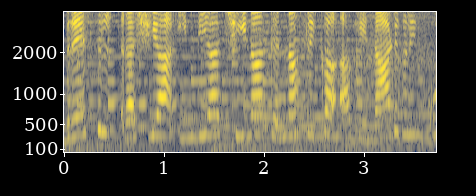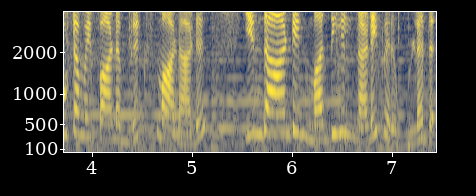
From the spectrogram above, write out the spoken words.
பிரேசில் ரஷ்யா இந்தியா சீனா தென்னாப்பிரிக்கா ஆகிய நாடுகளின் கூட்டமைப்பான பிரிக்ஸ் மாநாடு இந்த ஆண்டின் மத்தியில் நடைபெற உள்ளது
